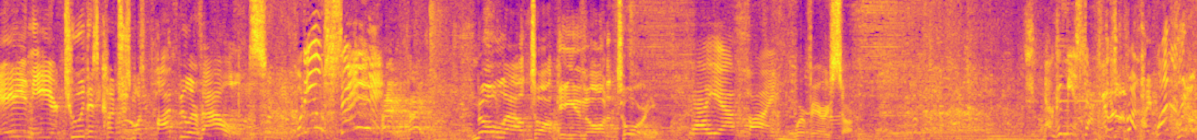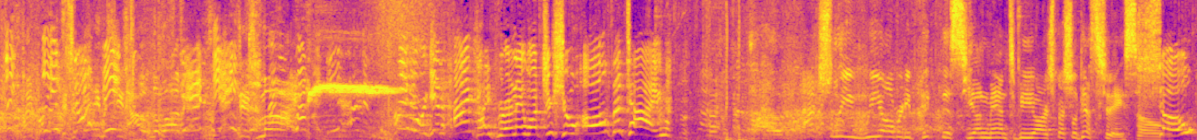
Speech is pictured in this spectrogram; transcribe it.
A and E are two of this country's most popular vowels. What are you saying? Hey, hey! No loud talking in the auditorium. Yeah, yeah, fine. We're very sorry. Now give me a snack. I just no, want Piper, one quick, little thing. Piper, Will you stop vending being out in the lobby. outstanding? It is mine. Hi, Morgan. I'm Piper, and I watch your show all the time. Actually, we already picked this young man to be our special guest today, so. So,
